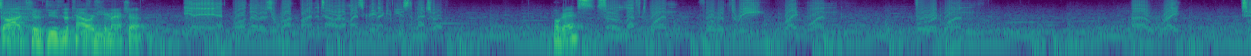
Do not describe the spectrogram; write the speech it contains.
Gotcha. Use the towers to match up. Yeah, yeah, yeah. Well, no, there's a rock behind the tower on my screen I could use to match up. Okay. So left one, forward three, right one, forward one, uh, right two.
